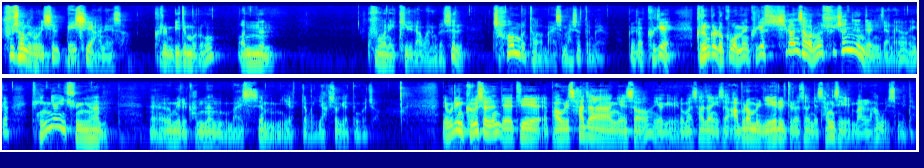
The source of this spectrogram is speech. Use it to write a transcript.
후손으로 오실 메시아 안에서 그를 믿음으로 얻는 구원의 길이라고 하는 것을 처음부터 말씀하셨던 거예요. 그러니까 그게 그런 걸 놓고 보면 그게 시간상으로 보면 수천 년 전이잖아요. 그러니까 굉장히 중요한 의미를 갖는 말씀이었던 약속이었던 거죠. 우리는 그것을 이제 뒤에 바울의 사장에서 여기 로마 사장에서 아브라함을 예를 들어서 이제 상세히 말을 하고 있습니다.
